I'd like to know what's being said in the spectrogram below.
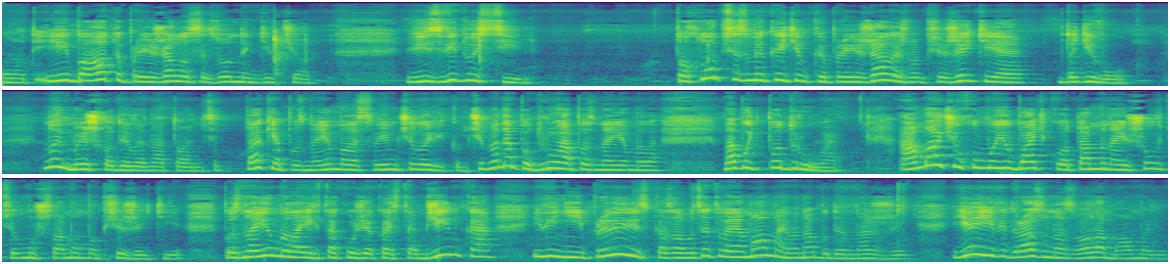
От. І багато приїжджало сезонних дівчат. Звідусіль. То хлопці з Микитівки приїжджали ж в общежиття до дівок. Ну і ми ж ходили на танці. Так я познайомилася зі своїм чоловіком. Чи мене подруга познайомила? Мабуть, подруга. А мачуху мою батько там знайшов в цьому ж самому общежитті. Познайомила їх також якась там жінка, і він її привів і сказав: оце твоя мама, і вона буде в нас жити. І я її відразу назвала мамою.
